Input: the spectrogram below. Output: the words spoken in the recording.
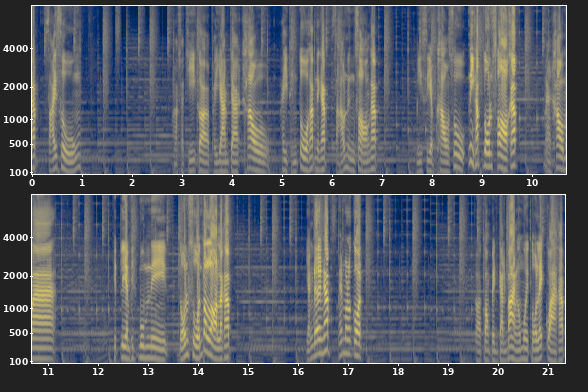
ครับซ้ายสูงมาซาชิก็พยายามจะเข้าให้ถึงตัวครับนี่ครับ สาวหนึ่งสองครับ มีเสียบเข่าสู้นี่ครับโดนศอกครับแหม่เข้ามา ผิดเหลี่ยมผิดมุมนี่โดนสวนตลอดแหละครับ อย่างเดินครับเพชรมรกตก็ต้องเป็นการบ้านของมวยตัวเล็กกว่าครับ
